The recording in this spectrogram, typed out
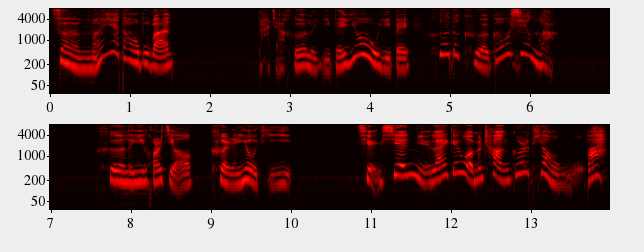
怎么也倒不完。大家喝了一杯又一杯，喝得可高兴了。喝了一会儿酒，客人又提议，请仙女来给我们唱歌跳舞吧。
